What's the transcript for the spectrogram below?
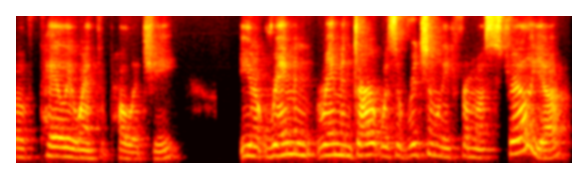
of paleoanthropology. You know, Raymond, Raymond Dart was originally from Australia,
